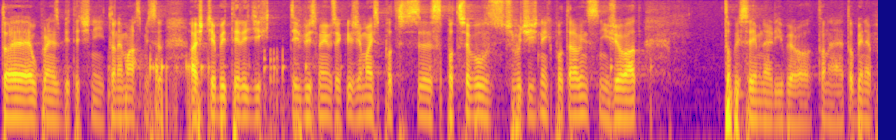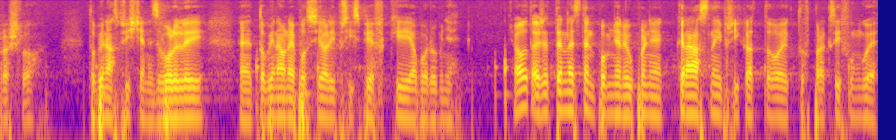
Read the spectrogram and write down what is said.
to je úplně zbytečný, to nemá smysl. A ještě by ty lidi, když bychom jim řekli, že mají spotřebu živočišných potravin snižovat, to by se jim nelíbilo, to ne, to by neprošlo. To by nás příště nezvolili, eh, to by nám neposílali příspěvky a podobně. Jo, takže tenhle ten poměr je úplně krásný příklad toho, jak to v praxi funguje.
